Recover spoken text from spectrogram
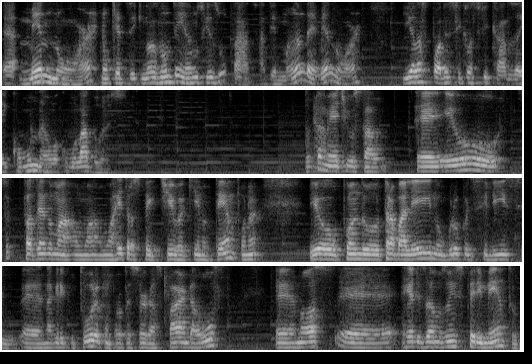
é, menor, não quer dizer que nós não tenhamos resultados. A demanda é menor e elas podem ser classificadas aí como não acumuladoras. Exatamente, Gustavo. É, eu, fazendo uma, uma, uma, retrospectiva aqui no tempo, né? Eu, quando trabalhei no grupo de silício é, na agricultura com o professor Gaspar, da UF, é, nós é, realizamos um experimento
